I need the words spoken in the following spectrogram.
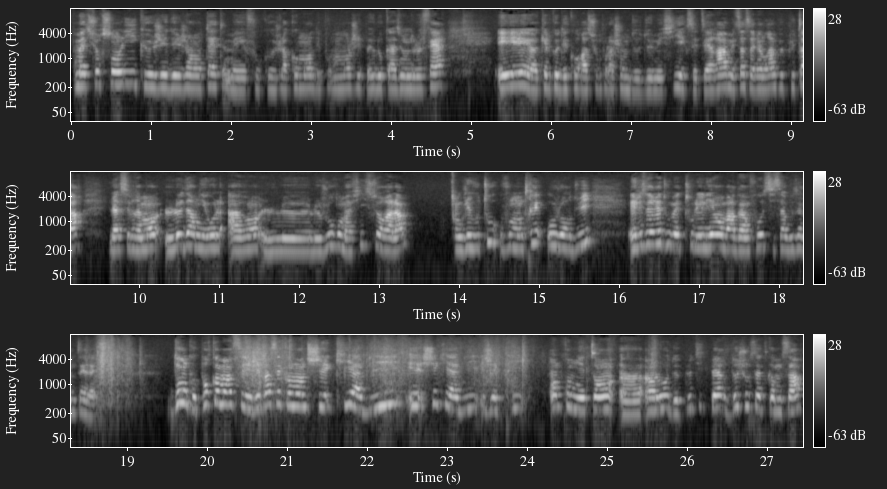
pour mettre sur son lit que j'ai déjà en tête, mais il faut que je la commande et pour le moment, j'ai pas eu l'occasion de le faire et euh, quelques décorations pour la chambre de, mes filles etc mais ça ça viendra un peu plus tard. Là c'est vraiment le dernier haul avant le, jour où ma fille sera là. Donc je vais vous tout vous montrer aujourd'hui. Et j'essaierai de vous mettre tous les liens en barre d'infos si ça vous intéresse. Donc pour commencer j'ai passé commande chez Kiabi. Et chez Kiabi j'ai pris en premier temps euh, un lot de petites paires de chaussettes comme ça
